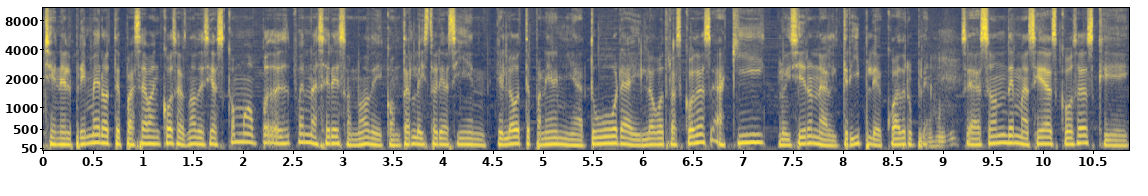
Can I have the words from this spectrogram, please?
Si en el primero te pasaban cosas, ¿no? Decías, ¿cómo pueden hacer eso, ¿no? De contar la historia así en que luego te ponían en miniatura y luego otras cosas. Aquí lo hicieron al triple, cuádruple. O sea, son demasiadas cosas que,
